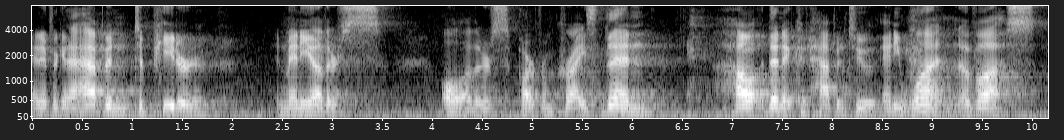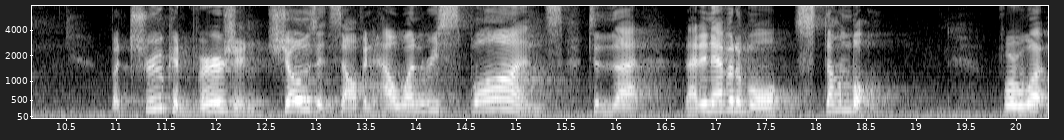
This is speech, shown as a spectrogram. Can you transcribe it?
and if it could happen to Peter and many others, all others apart from Christ, then how then it could happen to any one of us. But true conversion shows itself in how one responds to that, that inevitable stumble. For what,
